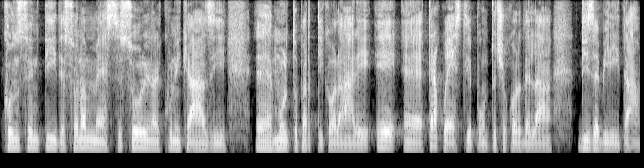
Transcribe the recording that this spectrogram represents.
consentite, sono ammesse solo in alcuni casi eh, molto particolari e eh, tra questi appunto c'è quello della disabilità.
